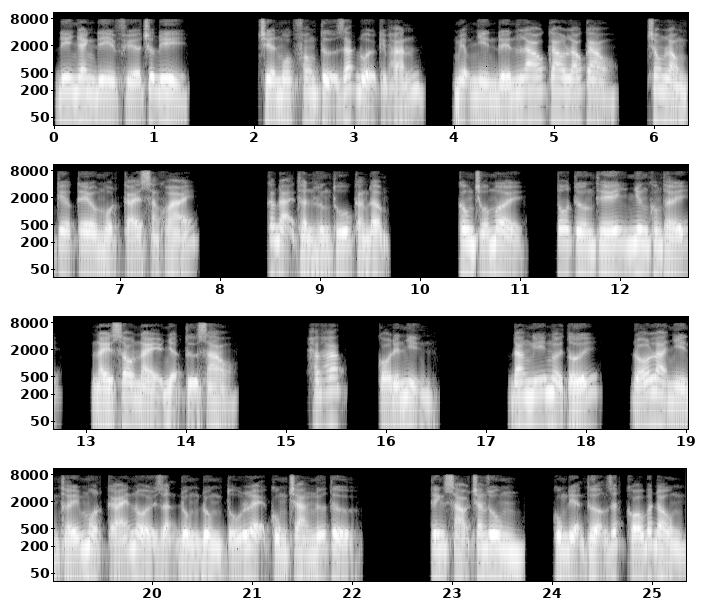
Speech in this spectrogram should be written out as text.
đi nhanh đi phía trước đi. Triền mục phong tự giác đuổi kịp hắn, miệng nhìn đến lao cao lao cao, trong lòng kêu kêu một cái sảng khoái. Các đại thần hứng thú càng đậm. Công chúa mời, tô tướng thế nhưng không thấy, này sau này nhật tử sao. Hắc hắc, có đến nhìn. Đang nghĩ ngợi tới, đó là nhìn thấy một cái nổi giận đùng đùng tú lệ cung trang nữ tử. Tinh xảo trang dung, cung điện thượng rất có bất đồng,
